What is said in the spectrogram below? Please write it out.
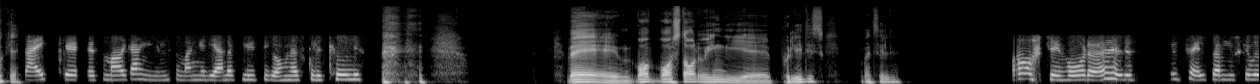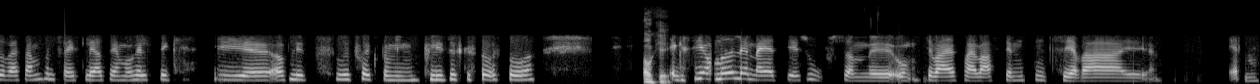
Okay. Der er ikke uh, så meget gang i hende, som mange af de andre politikere. Hun er sgu lidt kedelig. Hvad, hvor, hvor står du egentlig uh, politisk, Mathilde? Åh, oh, det er hårdt at have det udtalt som. Nu skal jeg ud og være samfundsfagslærer, så jeg må helst ikke give øh, offentligt udtryk for mine politiske ståsteder. Okay. Jeg kan sige, at jeg var medlem af DSU som øh, ung. Det var jeg fra jeg var 15 til jeg var øh, 18.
